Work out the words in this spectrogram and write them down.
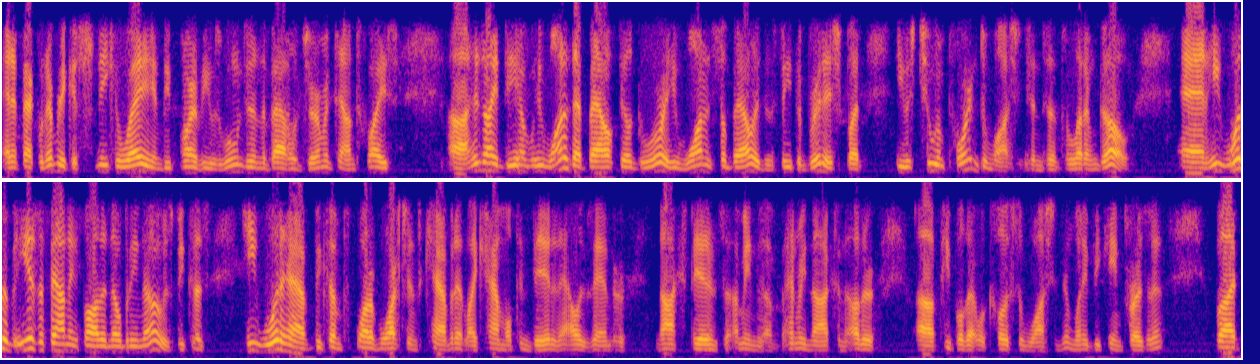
and in fact, whenever he could sneak away and be part of, he was wounded in the Battle of Germantown twice. Uh, his idea, he wanted that battlefield glory. He wanted so badly to defeat the British, but he was too important to Washington to, to let him go. And he would have, he is a founding father nobody knows because he would have become part of Washington's cabinet like Hamilton did and Alexander Knox did, and, I mean, uh, Henry Knox and other uh, people that were close to Washington when he became president. But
